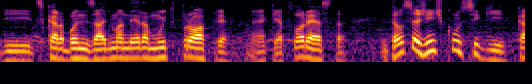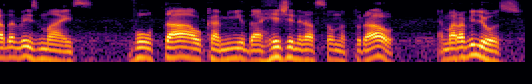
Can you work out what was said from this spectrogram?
de descarbonizar de maneira muito própria, né, que é a floresta. Então se a gente conseguir cada vez mais voltar ao caminho da regeneração natural, é maravilhoso.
